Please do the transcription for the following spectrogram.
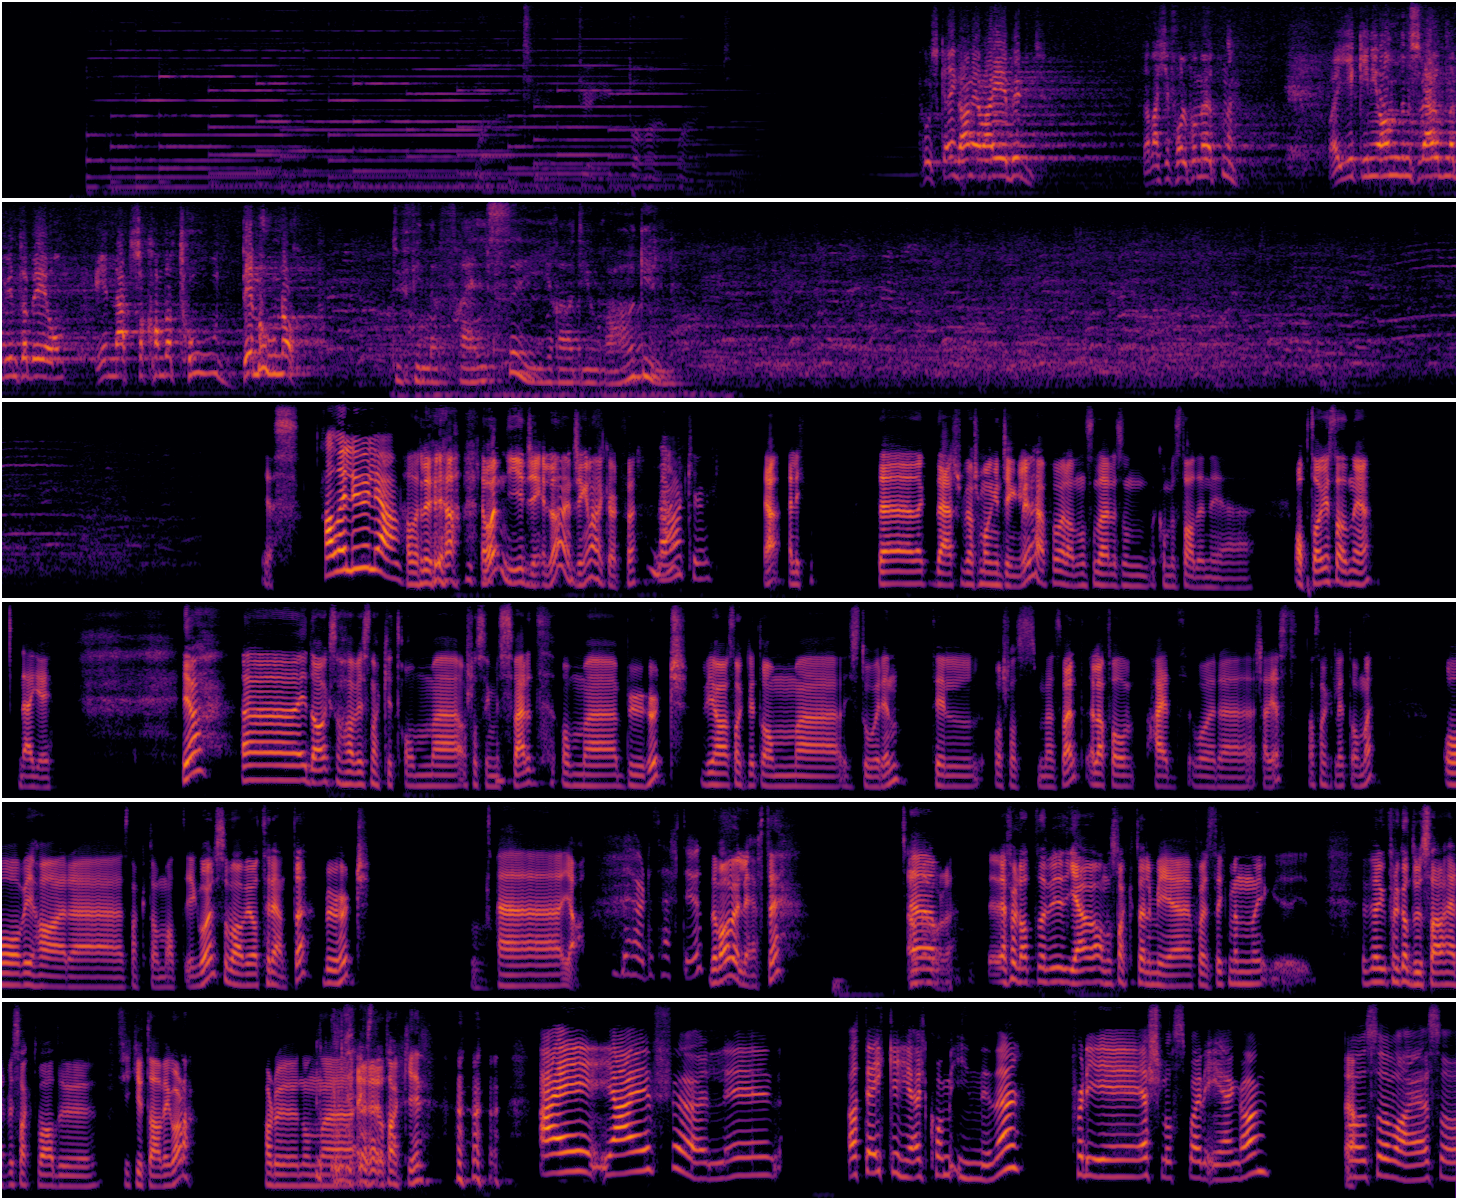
Husker en gang jeg var i bygd. Det var ikke folk på møtene. Og jeg gikk inn i åndens verden og begynte å be om. En natt så kom det to demoner. Du finner frelse i Radio Ragel. Yes. Halleluja. Halleluja. Det var en ny jingle. Det var en jingle jeg har ikke hørt før. Den var kul. Ja, jeg likte den. Det, det, det er vi har så mange jingler her på radioen, så det, er liksom, det kommer stadig nye Oppdager stadig nye. Det er gøy. Ja, uh, i dag så har vi snakket om uh, slåssing med sverd, om uh, buhurt. Vi har snakket litt om uh, historien til å slåss med sverd. Eller iallfall Heid, vår uh, kjære gjest, har snakket litt om det. Og vi har uh, snakket om at i går så var vi og trente buhurt. Uh, ja. Det hørtes heftig ut. Det var veldig heftig. Ja, det Eh, var det. Jeg føler at vi, jeg og Anne snakket veldig mye forrige stikk, men eh, jeg føler ikke at du sa helt sagt hva du fikk ut av i går, da. Har du noen eh, ekstra tanker? Nei, jeg føler at jeg ikke helt kom inn i det. Fordi jeg sloss bare én gang. Ja. Og så var jeg så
